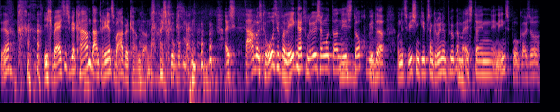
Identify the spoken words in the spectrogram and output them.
Ja. Ich weiß es, wer kam. Der Andreas Wabel kam dann als Klubobmann. Als damals große Verlegenheitslösung und dann ist doch wieder. Und inzwischen gibt es einen grünen Bürgermeister in, in Innsbruck. Also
